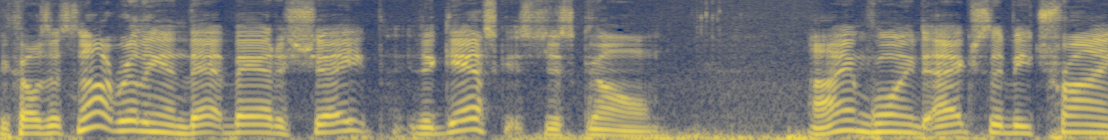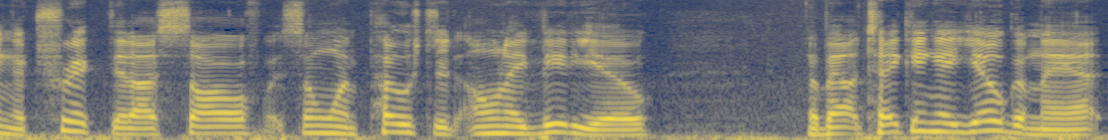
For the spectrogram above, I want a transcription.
because it's not really in that bad a shape. The gasket's just gone. I am going to actually be trying a trick that I saw someone posted on a video about taking a yoga mat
